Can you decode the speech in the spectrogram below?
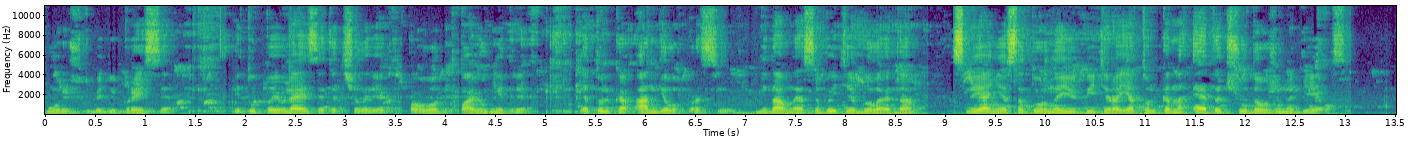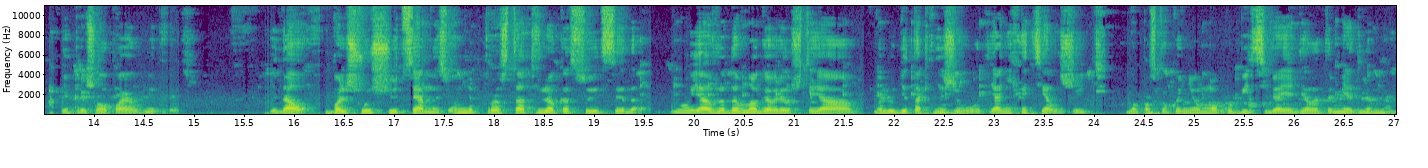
куришь, у тебя депрессия. И тут появляется этот человек, Павло, Павел Дмитриев. Я только ангелов просил. Недавнее событие было, это слияние Сатурна и Юпитера. Я только на это чудо уже надеялся. И пришел Павел Дмитриевич и дал большущую ценность. Он мне просто отвлек от суицида. Ну, я уже давно говорил, что я... Ну, люди так не живут. Я не хотел жить. Но поскольку не мог убить себя, я делал это медленно.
